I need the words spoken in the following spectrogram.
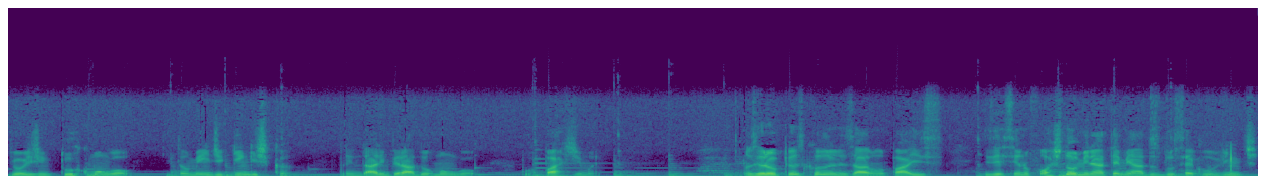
de origem turco-mongol, e também de Genghis Khan, lendário imperador mongol, por parte de mãe. Os europeus que colonizaram o país, exercendo forte domínio até meados do século XX,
